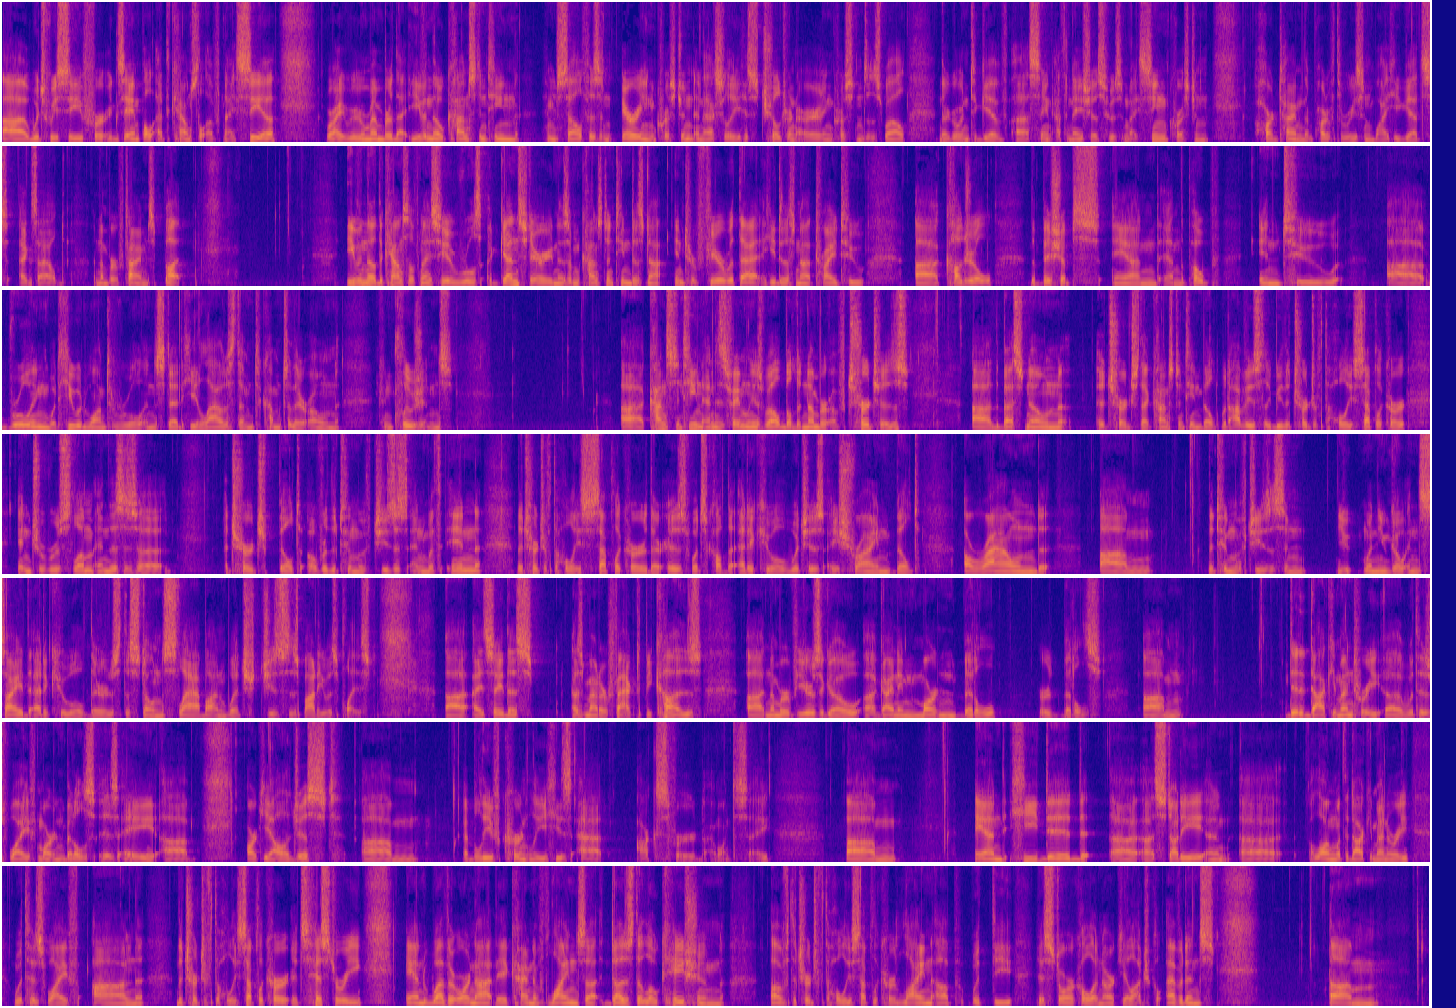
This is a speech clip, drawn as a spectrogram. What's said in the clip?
uh, which we see, for example, at the Council of Nicaea, right? We remember that even though Constantine himself is an Arian Christian, and actually his children are Arian Christians as well, they're going to give uh, Saint Athanasius, who's a Nicene Christian, a hard time. They're part of the reason why he gets exiled a number of times, but even though the Council of Nicaea rules against Arianism, Constantine does not interfere with that. He does not try to uh, cudgel the bishops and and the Pope into uh, ruling what he would want to rule. Instead, he allows them to come to their own conclusions. Uh, Constantine and his family as well built a number of churches. Uh, the best known church that Constantine built would obviously be the Church of the Holy Sepulchre in Jerusalem, and this is a a church built over the tomb of Jesus. And within the Church of the Holy Sepulchre, there is what's called the Edicule, which is a shrine built around um, the tomb of Jesus. And you, when you go inside the Edicule, there's the stone slab on which Jesus' body was placed. Uh, I say this as a matter of fact because uh, a number of years ago, a guy named Martin Biddle, or Biddles, um, did a documentary uh, with his wife. Martin Biddles is a uh, archaeologist. Um, I believe currently he's at Oxford. I want to say, um, and he did uh, a study and uh, along with the documentary with his wife on the Church of the Holy Sepulchre, its history, and whether or not it kind of lines up. Does the location of the Church of the Holy Sepulchre line up with the historical and archaeological evidence um,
